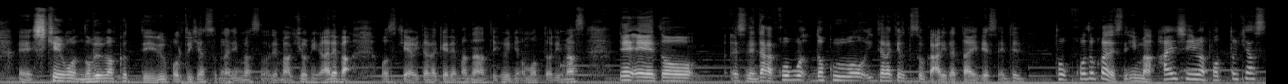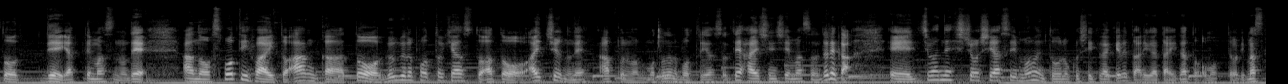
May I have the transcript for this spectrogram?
えー、試験を述べまくっているポッドキャストになりますので、まあ、興味があればお付き合いいただければなというふうに思っております。で、えっ、ー、と、ですね、だから購読をいただけるとすごくありがたいです。でと、購読はですね、今、配信はポッドキャストでやってますので、あの、Spotify と Anchor と Google Podcast、あと iTunes のね、Apple の元のポッドキャストで配信していますので、どれか、えー、一番ね、視聴しやすいものに登録していただけるとありがたいなと思っております。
